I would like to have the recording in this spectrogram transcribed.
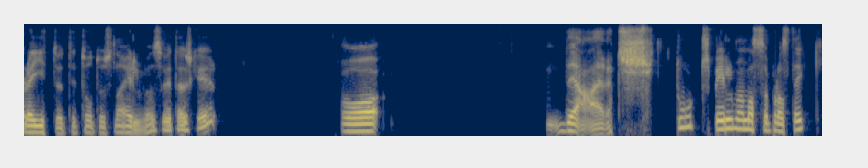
Ble gitt ut i 2011, så vidt jeg husker. Og det er et stort spill med masse plastikk.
